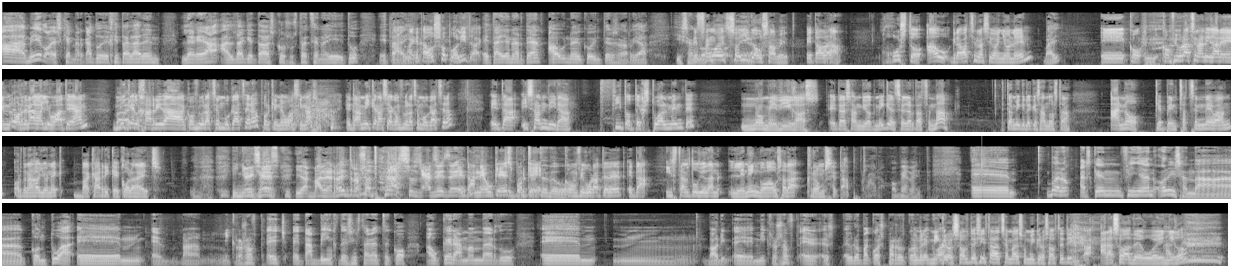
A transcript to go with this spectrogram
Amigo, eske merkatu digitalaren legea aldaketa asko sustatzen ari ditu eta Aldaketa oso politak. eta haien artean hau nahiko interesgarria izango Esango ez soilik dela. gauza bet. Eta da, justo hau grabatzen hasi baino lehen, Bai? E, kon, konfiguratzen ari garen ordenagailu batean, Bai. Mikel jarri da konfiguratzen bukatzera, porque neu hasinaz, eta Mikel hasia konfiguratzen bukatzera, eta izan dira, cito textualmente, no me digas, eta esan diot Mikel, ze gertatzen da? Eta Mikelek esan dozta, ah no, que pentsatzen neban, ordenagailu honek bakarrik ekola etx. Inoiz ez, ia, ba de retros atrás, osea, sí, sí. Eta neuke ez, porque konfigurate dut, eta instalatu diodan lehenengo gauza da Chrome Setup. Claro, obviamente. Eh, bueno, azken finean hori izan da kontua. Eh, eh, ba, Microsoft Edge eta Bing desinstalatzeko aukera eman behar du eh, mm, ba hori, eh, Microsoft eh, es- Europako esparru Hombre, ekonomikoan Microsoft desinstalatzen badezu Microsoftetik, arazo bat dugu, eh, Inigo?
